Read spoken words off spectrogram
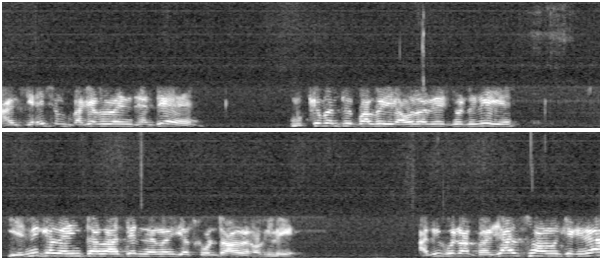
ఆయన చేసిన ప్రకటన ఏంటంటే ముఖ్యమంత్రి పదవి ఎవరు అనేటువంటిది ఎన్నికలు అయిన తర్వాతే నిర్ణయం చేసుకుంటామని ఒకటి అది కూడా ప్రజాస్వామికంగా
